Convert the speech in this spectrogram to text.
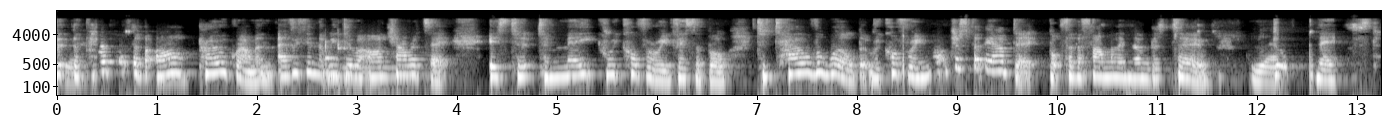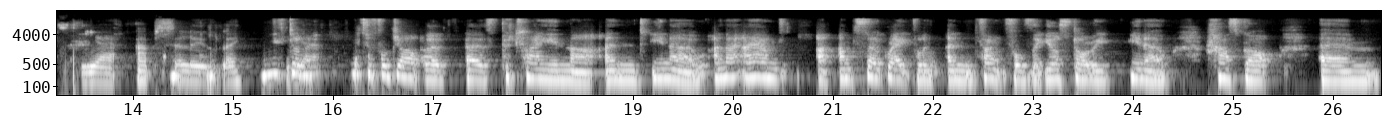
the, the purpose of our program and everything that we do at our charity is to, to make recovery visible, to tell the world that recovery, not just for the addict, but for the family members too, yeah. Yeah, absolutely. You've done yeah. Beautiful job of, of portraying that, and you know, and I, I am I'm so grateful and, and, thankful that your story, you know, has got um,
